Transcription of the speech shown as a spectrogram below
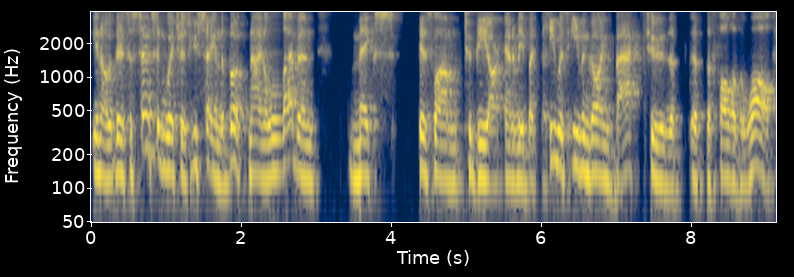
you know, there's a sense in which, as you say in the book, 9 11 makes Islam to be our enemy, but he was even going back to the, the, the fall of the wall.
